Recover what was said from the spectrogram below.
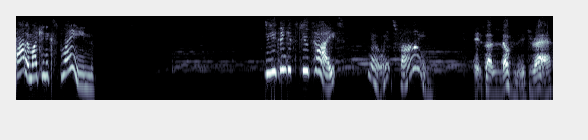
Adam, I can explain. Do you think it's too tight? No, it's fine. It's a lovely dress.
